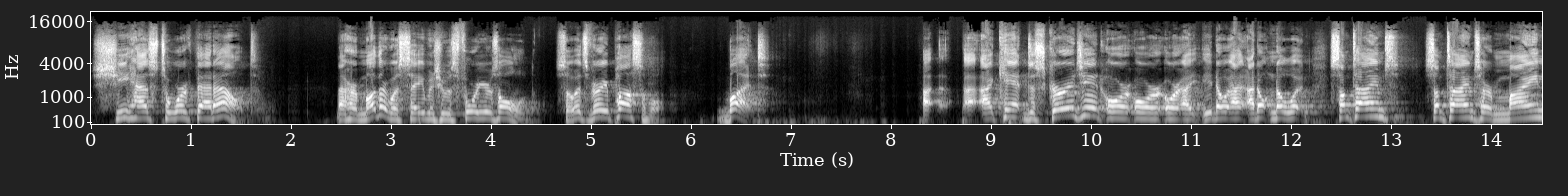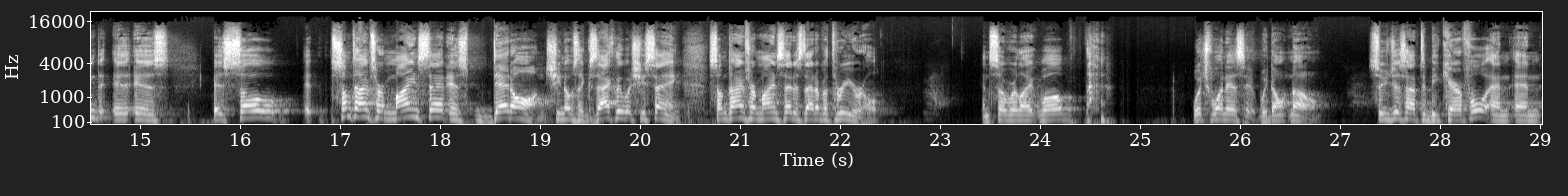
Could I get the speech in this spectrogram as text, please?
She has to work that out. Now, her mother was saved when she was four years old, so it's very possible. But I, I can't discourage it or, or, or I, you know, I, I don't know what, sometimes, sometimes her mind is, is, is so, it, sometimes her mindset is dead on. She knows exactly what she's saying. Sometimes her mindset is that of a three year old. And so we're like, well, which one is it? We don't know. So you just have to be careful and, and,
